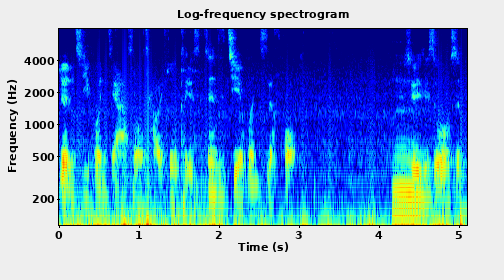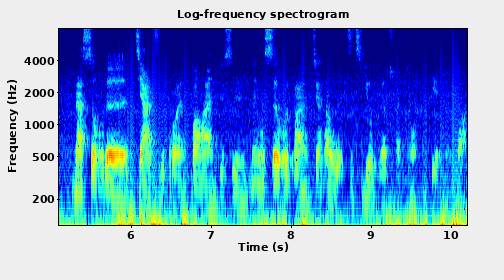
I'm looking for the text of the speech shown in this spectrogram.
认及婚嫁的时候才会做这些事，甚至结婚之后。嗯，所以就是我是那时候的价值观，包含就是那个社会，包含加上我自己又比较传统一点的话，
